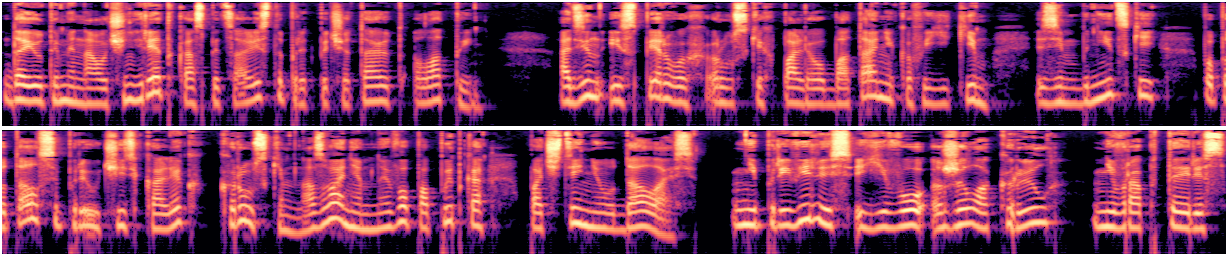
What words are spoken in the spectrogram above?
дают имена очень редко, а специалисты предпочитают латынь. Один из первых русских палеоботаников, Яким Зимбницкий, попытался приучить коллег к русским названиям, но его попытка почти не удалась. Не привились его жилокрыл, невроптерис,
